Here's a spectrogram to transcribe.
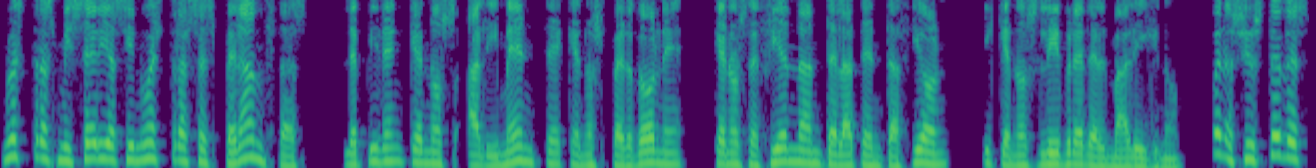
nuestras miserias y nuestras esperanzas, le piden que nos alimente, que nos perdone, que nos defienda ante la tentación y que nos libre del maligno. Bueno, si ustedes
